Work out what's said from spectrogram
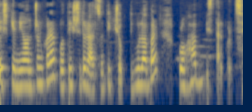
দেশকে নিয়ন্ত্রণ করা প্রতিষ্ঠিত রাজনৈতিক শক্তিগুলো আবার প্রভাব বিস্তার করছে।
